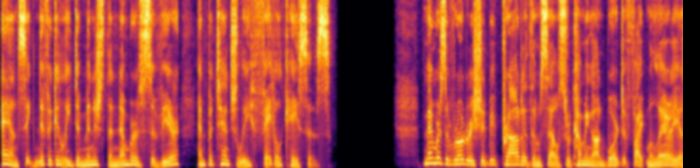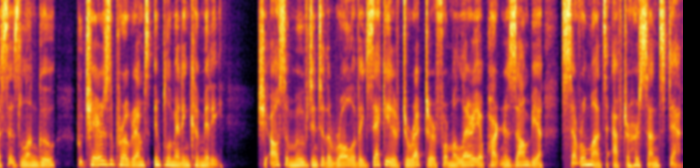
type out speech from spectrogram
and significantly diminish the number of severe and potentially fatal cases. Members of Rotary should be proud of themselves for coming on board to fight malaria, says Lungu, who chairs the program's implementing committee. She also moved into the role of executive director for Malaria Partner Zambia several months after her son's death.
